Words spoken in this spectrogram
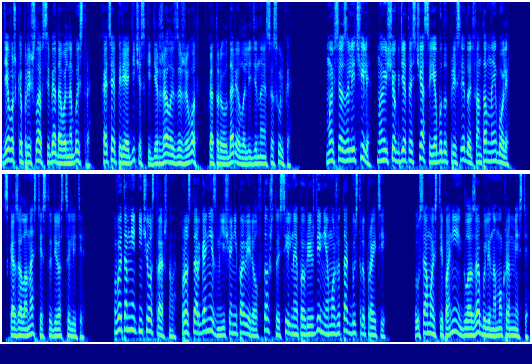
Девушка пришла в себя довольно быстро, хотя периодически держалась за живот, в который ударила ледяная сосулька. «Мы все залечили, но еще где-то с часа я будут преследовать фантомные боли», сказала Настя, студиос-целитель. «В этом нет ничего страшного, просто организм еще не поверил в то, что сильное повреждение может так быстро пройти». У самой Степании глаза были на мокром месте.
